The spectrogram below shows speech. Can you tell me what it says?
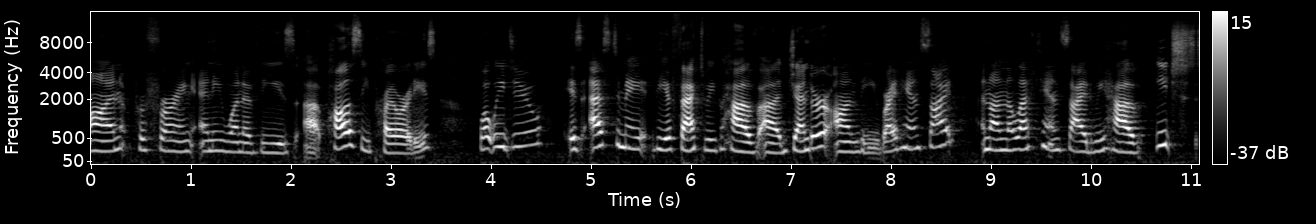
on preferring any one of these uh, policy priorities, what we do is estimate the effect. We have uh, gender on the right-hand side, and on the left-hand side, we have each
